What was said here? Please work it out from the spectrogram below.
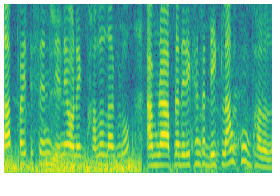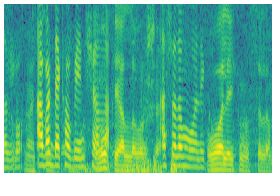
লাভ পাইতেছেন জেনে অনেক ভালো লাগল। আমরা আপনাদের এখানটা দেখলাম খুব ভালো লাগল। আচ্ছা। আবার দেখা হবে ইনশাআল্লাহ। ওকে আল্লাহ ভরসা। আসসালামু আলাইকুম। ওয়ালাইকুম আসসালাম।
